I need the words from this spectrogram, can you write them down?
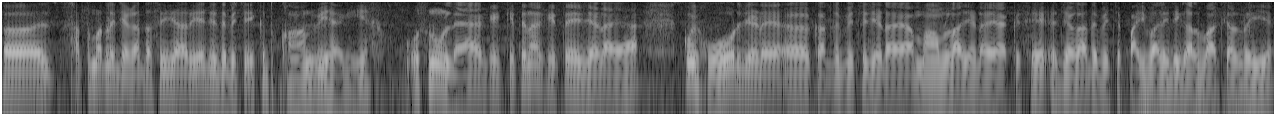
ਸੱਤ ਮਰਲੇ ਜਗ੍ਹਾ ਦੱਸੀ ਜਾ ਰਹੀ ਹੈ, ਜਿਹਦੇ ਵਿੱਚ ਇੱਕ ਦੁਕਾਨ ਵੀ ਹੈਗੀ ਹੈ। ਉਸ ਨੂੰ ਲੈ ਕੇ ਕਿਤੇ ਨਾ ਕਿਤੇ ਜਿਹੜਾ ਆ, ਕੋਈ ਹੋਰ ਜਿਹੜੇ ਘਰ ਦੇ ਵਿੱਚ ਜਿਹੜਾ ਆ, ਮਾਮਲਾ ਜਿਹੜਾ ਆ, ਕਿਸੇ ਜਗ੍ਹਾ ਦੇ ਵਿੱਚ ਭਾਈਵਾਲੀ ਦੀ ਗੱਲਬਾਤ ਚੱਲ ਰਹੀ ਹੈ।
